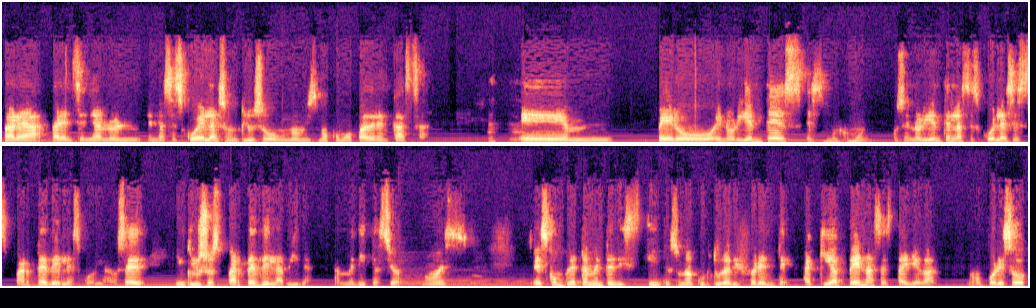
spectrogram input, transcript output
para, para enseñarlo en, en, las escuelas o incluso uno mismo como padre en casa. Em, pero en Oriente es, es, muy común. Sea, en Oriente en las escuelas es parte de la escuela. O sea, incluso es parte de la vida, la meditación, ¿no? Es, es completamente distinto, es una cultura diferente. Aquí apenas está llegando, ¿no? Por eso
